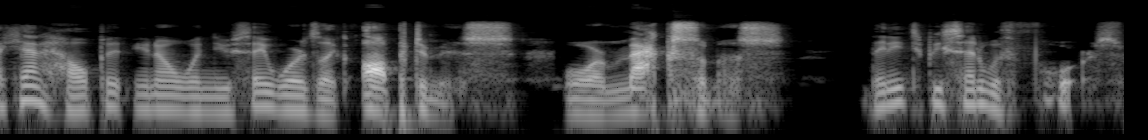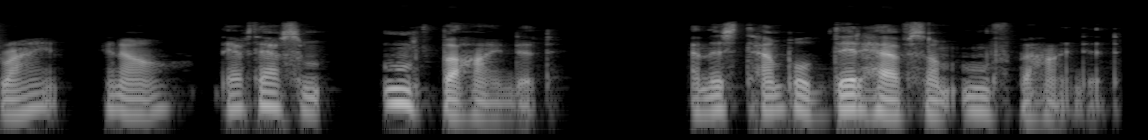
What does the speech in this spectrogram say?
I can't help it. You know, when you say words like Optimus or Maximus, they need to be said with force, right? You know, they have to have some oomph behind it. And this temple did have some oomph behind it.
